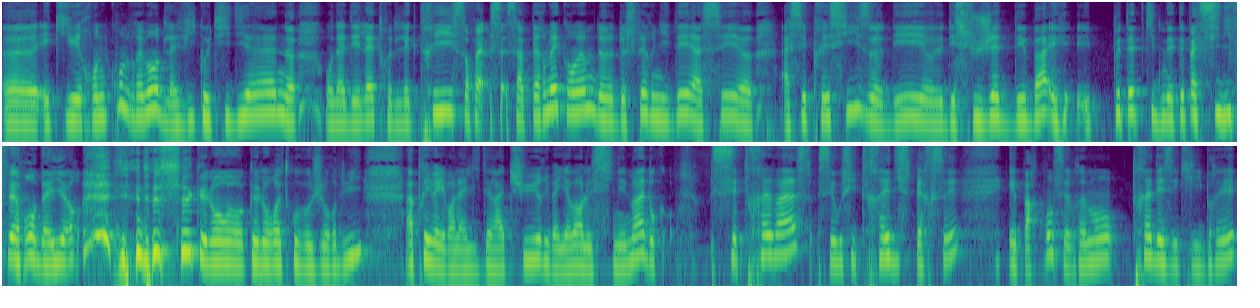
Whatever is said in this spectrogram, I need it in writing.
et qui rendent compte vraiment de la vie quotidienne. On a des lettres de lectrices. Enfin, ça, permet quand même de, se faire une idée assez, assez précise des, des sujets de débat et, et peut-être qu'ils n'étaient pas si différents d'ailleurs de, ceux que l'on que l'on retrouve aujourd'hui. Après, il va y avoir la littérature, il va y avoir le cinéma. Donc, c'est très vaste, c'est aussi très dispersé, et par contre, c'est vraiment très déséquilibré.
